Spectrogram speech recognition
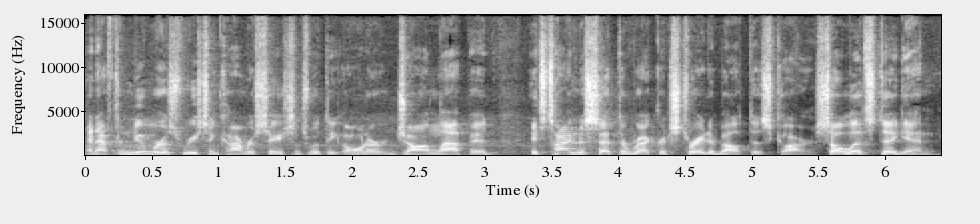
and after numerous recent conversations with the owner, John Lapid, it's time to set the record straight about this car. So, let's dig in.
